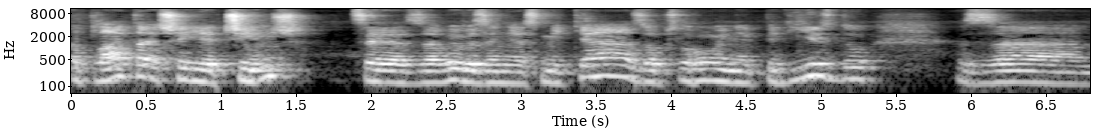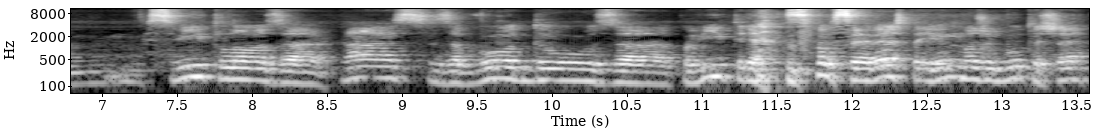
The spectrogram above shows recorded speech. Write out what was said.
оплата, ще є чинш. Це за вивезення сміття, за обслуговування під'їзду, за світло, за газ, за воду, за повітря, за все решта. І він може бути ще.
